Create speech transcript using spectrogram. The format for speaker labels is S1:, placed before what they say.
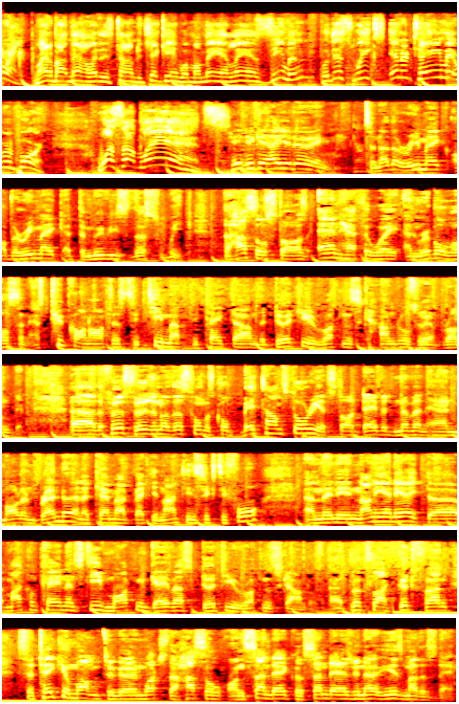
S1: All right, right about now, it is time to check in with my man Lance Zeman for this week's entertainment report. What's up, Lance?
S2: Hey, DK, how you doing? It's another remake of a remake at the movies this week. The Hustle stars Anne Hathaway and Rebel Wilson as two con artists who team up to take down the dirty, rotten scoundrels who have wronged them. Uh, the first version of this film was called Bedtime Story. It starred David Niven and Marlon Brando, and it came out back in 1964. And then in 1988, uh, Michael Caine and Steve Martin gave us Dirty, Rotten Scoundrels. Uh, it looks like good fun, so take your mom to go and watch The Hustle on Sunday, because Sunday, as we know, is Mother's Day.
